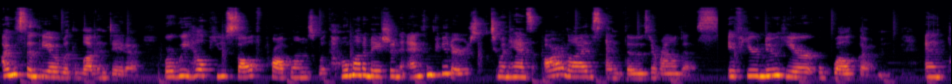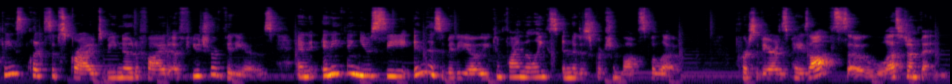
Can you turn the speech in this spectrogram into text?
I'm Cynthia with Love and Data, where we help you solve problems with home automation and computers to enhance our lives and those around us. If you're new here, welcome. And please click subscribe to be notified of future videos. And anything you see in this video, you can find the links in the description box below. Perseverance pays off, so let's jump in.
